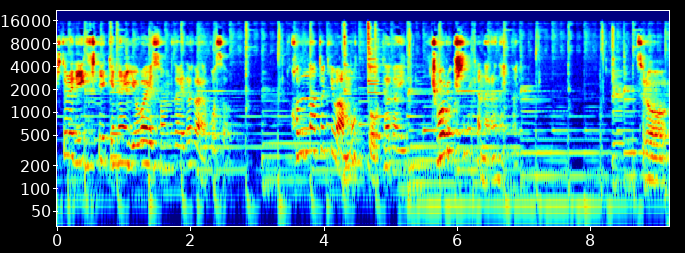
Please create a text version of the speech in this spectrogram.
一人で生きていけない弱い存在だからこそこんな時はもっとお互い協力しなきゃならないのに。それを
